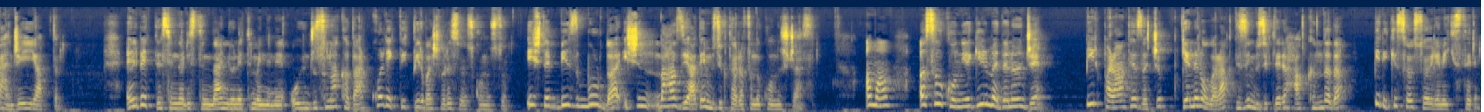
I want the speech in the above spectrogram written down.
Bence iyi yaptım. Elbette senaristinden yönetmenine, oyuncusuna kadar kolektif bir başarı söz konusu. İşte biz burada işin daha ziyade müzik tarafını konuşacağız. Ama asıl konuya girmeden önce bir parantez açıp genel olarak dizi müzikleri hakkında da bir iki söz söylemek isterim.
